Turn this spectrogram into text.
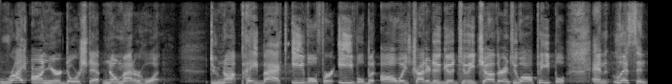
right on your doorstep, no matter what. Do not pay back evil for evil, but always try to do good to each other and to all people. And listen,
